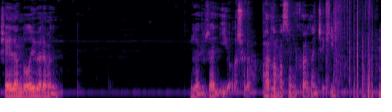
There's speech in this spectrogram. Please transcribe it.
şeyden dolayı veremedim. Güzel güzel yiyorlar. Şöyle parlamasın yukarıdan çekeyim. Hı.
